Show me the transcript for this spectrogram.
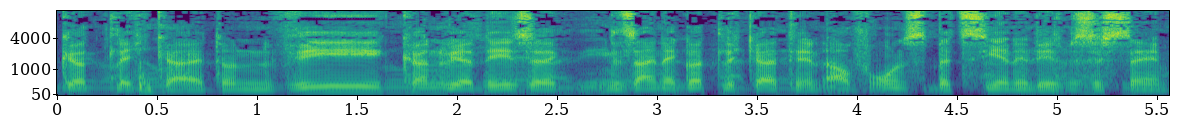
Göttlichkeit? und wie können wir diese, seine Göttlichkeit auf uns beziehen in diesem System?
